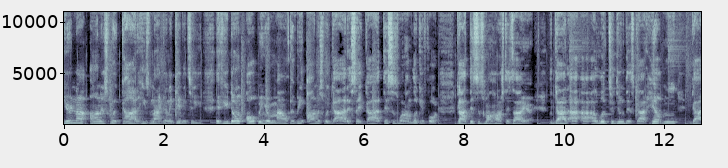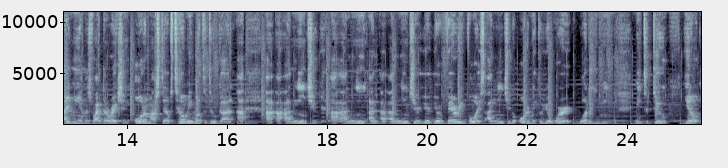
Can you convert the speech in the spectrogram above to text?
you're not honest with God, He's not going to give it to you. If you don't open your mouth and be honest with God and say, God, this is what I'm looking for. God, this is my heart's desire. God, I, I, I look to do this. God, help me, guide me in this right direction. Order my steps. Tell me what to do, God. I, I, I, I need you. I, I need I, I need your, your your very voice. I need you to order me through your word. What do you need me to do? You know,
